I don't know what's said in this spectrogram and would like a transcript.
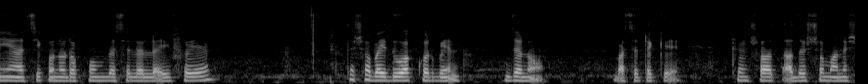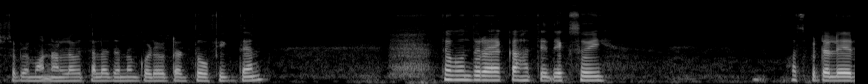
নিয়ে আছি কোনো রকম ব্যাচেলার লাইফ হয়ে। তো সবাই দোয়া করবেন যেন বাচ্চাটাকে একজন সৎ আদর্শ মানুষ হিসেবে মন আল্লাহ তালা যেন গড়ে ওঠার তৌফিক দেন। তো বন্ধুরা, একা হাতে দেখছই হসপিটালের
